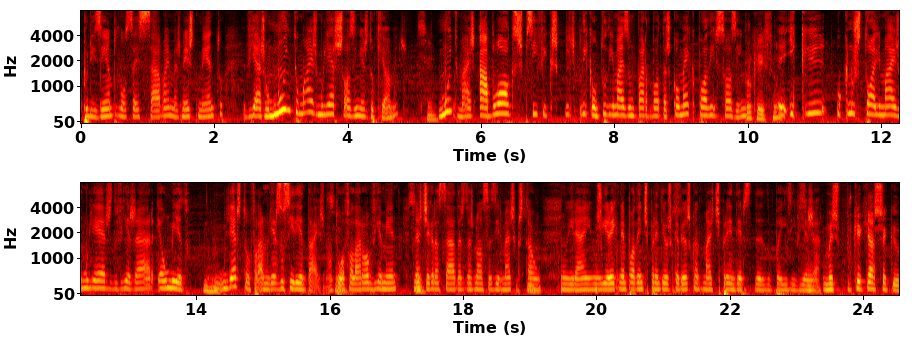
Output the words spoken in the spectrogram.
Por exemplo, não sei se sabem, mas neste momento viajam muito mais mulheres sozinhas do que homens. Sim. Muito mais. Há blogs específicos que lhe explicam tudo e mais um par de botas como é que pode ir sozinho. Por que isso? Eh, E que o que nos tolhe mais mulheres de viajar é o medo. Mulheres, estou a falar mulheres ocidentais, não Uhum. Sim. estou a falar, obviamente, Sim. nas desgraçadas das nossas irmãs que estão no Irã e no Irã que nem podem desprender os cabelos, quanto mais desprender-se de- do país e viajar. Mas porquê que acha que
